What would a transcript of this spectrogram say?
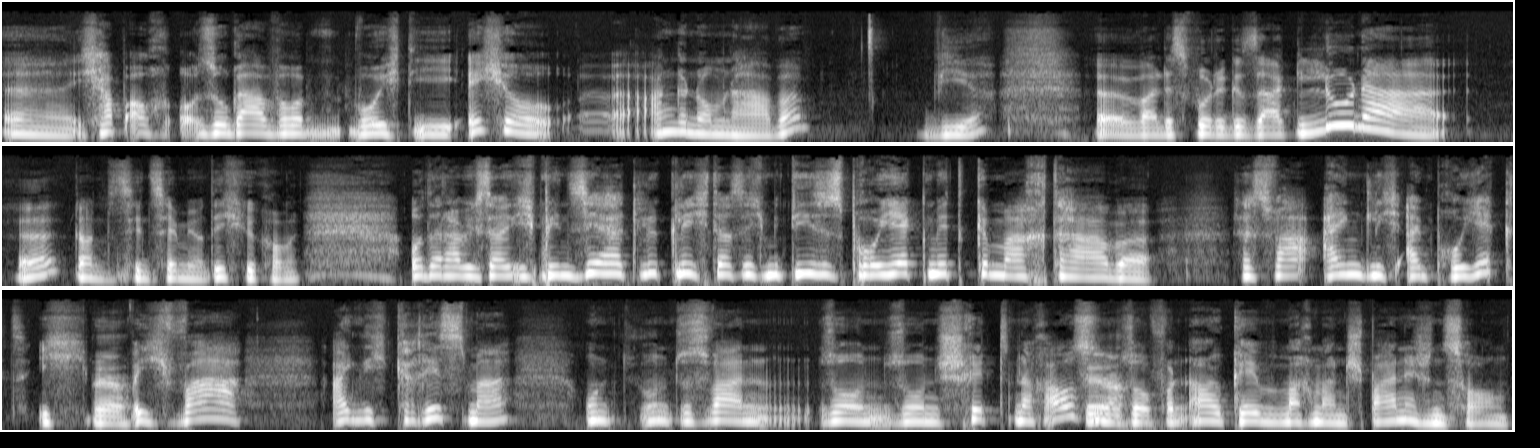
Äh, ich habe auch sogar, wo, wo ich die Echo äh, angenommen habe, wir, äh, weil es wurde gesagt, Luna, äh, dann sind Sammy und ich gekommen. Und dann habe ich gesagt, ich bin sehr glücklich, dass ich mit dieses Projekt mitgemacht habe. Das war eigentlich ein Projekt. Ich, Ja. ich war eigentlich Charisma und, und es war ein, so, ein, so ein Schritt nach außen, Ja. so von, ah, okay, wir machen mal einen spanischen Song.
